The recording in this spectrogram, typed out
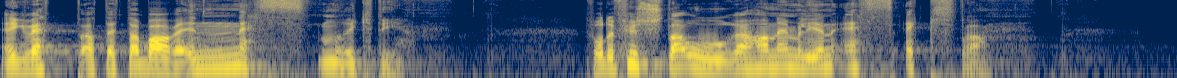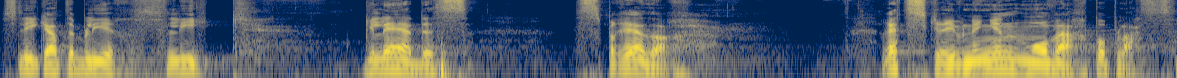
jeg vet at dette bare er nesten riktig. For det første ordet har nemlig en S ekstra, slik at det blir slik. Gledesspreder. Rettskrivningen må være på plass.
